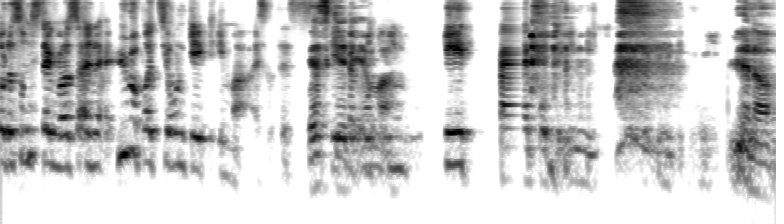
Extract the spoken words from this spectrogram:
oder sonst irgendwas, eine Überportion geht immer. Also das, das geht, geht bei Protein, immer. Geht bei Protein nicht. Genau.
